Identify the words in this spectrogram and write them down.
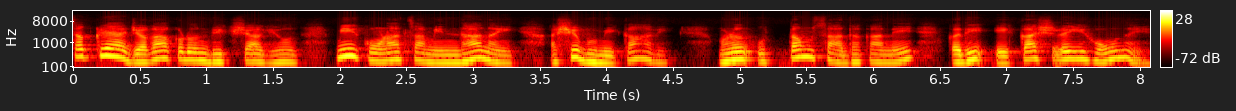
सगळ्या जगाकडून भिक्षा घेऊन मी कोणाचा मिंधा नाही अशी भूमिका हवी. म्हणून उत्तम साधकाने कधी एकाश्रयी होऊ नये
